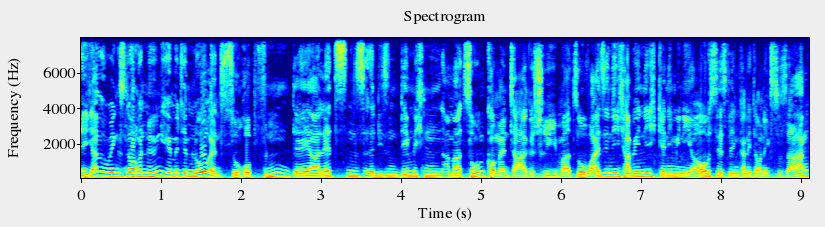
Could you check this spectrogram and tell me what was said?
Ich habe übrigens noch ein Hühnchen mit dem Lorenz zu rupfen, der ja letztens äh, diesen dämlichen Amazon-Kommentar geschrieben hat. So, weiß ich nicht, habe ich nicht, kenne ich mich nie aus, deswegen kann ich doch nichts zu sagen.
